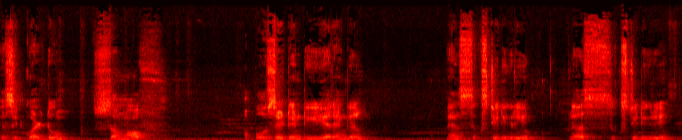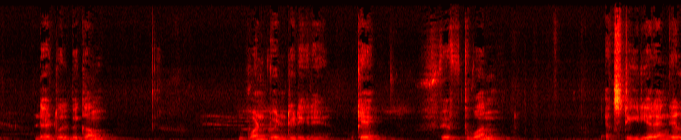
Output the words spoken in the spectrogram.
is equal to sum of opposite interior angle. Means 60 degree plus 60 degree that will become 120 degree. Okay fifth one exterior angle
